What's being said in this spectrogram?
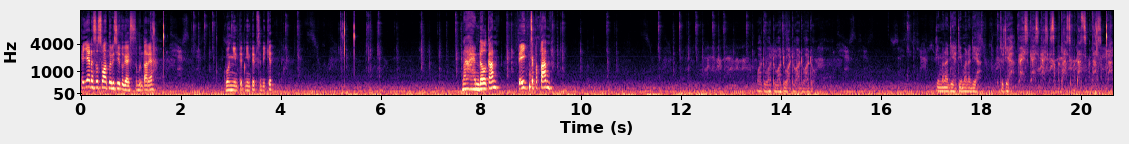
Kayaknya ada sesuatu di situ guys. Sebentar ya. Gua ngintip-ngintip sedikit. Nah, handle kan? Take cepetan. Waduh, waduh, waduh, waduh, waduh, waduh. Di mana dia? Di mana dia? Itu dia, guys, guys, guys. Sebentar, sebentar, sebentar, sebentar.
